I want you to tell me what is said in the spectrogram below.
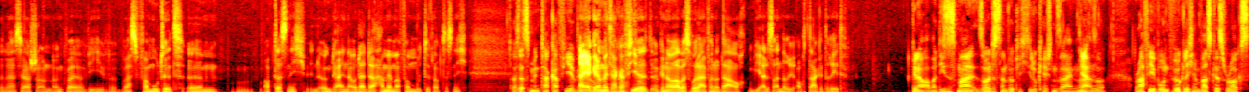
da hast du ja auch schon irgendwann wie was vermutet, ähm, ob das nicht in irgendeiner, oder da haben wir mal vermutet, ob das nicht. Das ist Mintaka 4. Ah wäre ja, genau, oder mit Taka 4, so, ja. genau, aber es wurde einfach nur da auch, wie alles andere, auch da gedreht. Genau, aber dieses Mal sollte es dann wirklich die Location sein. Ne? Ja. Also Ruffy wohnt wirklich am Vasquez Rocks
